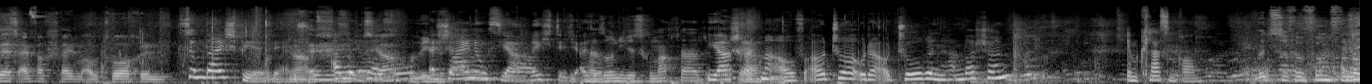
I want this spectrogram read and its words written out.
wir jetzt einfach schreiben, Autorin? Zum Beispiel, wer Ja, Erscheinungsjahr. Erscheinungsjahr, richtig. Die Also, Person, die das gemacht hat. ja, schreibt mal auf. Autor oder Autorin haben wir schon. Im Klassenraum. Willst du für 500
